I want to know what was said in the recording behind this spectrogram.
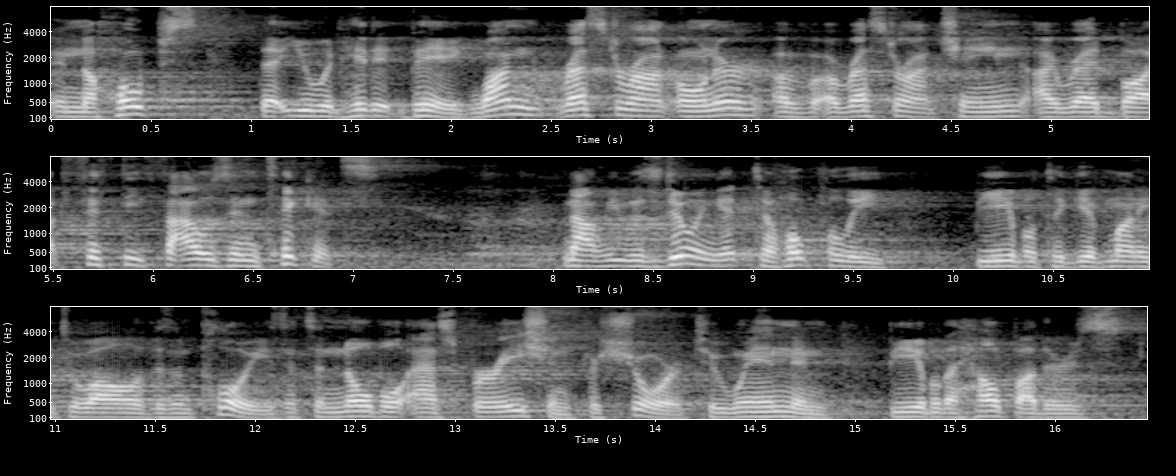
in the hopes that you would hit it big. One restaurant owner of a restaurant chain I read bought 50,000 tickets. Now, he was doing it to hopefully be able to give money to all of his employees. It's a noble aspiration for sure. To win and be able to help others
